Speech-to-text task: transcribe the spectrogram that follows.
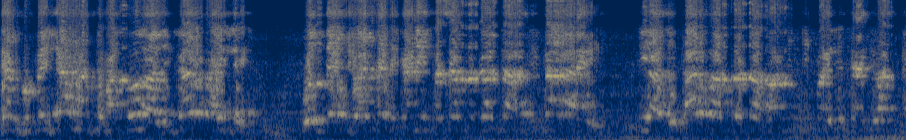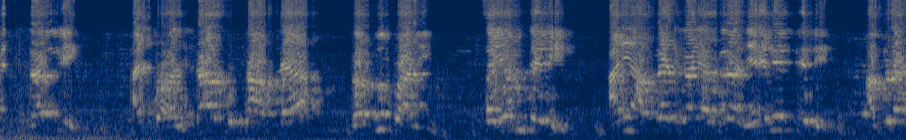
त्या कृपेच्या माध्यमातून अधिकार पाहिले. कोणत्या जीवाच्या ठिकाणी कशा प्रकारचा अधिकार आहे ती अधिकार पात्रता स्वामींनी पहिले त्या जीवात त्याची जाणली. आणि तो अधिकार सुद्धा आपल्या कर्तृत्वाने संयमतेने आणि आपल्या ठिकाणी असलेल्या नियमिततेने आपल्याला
